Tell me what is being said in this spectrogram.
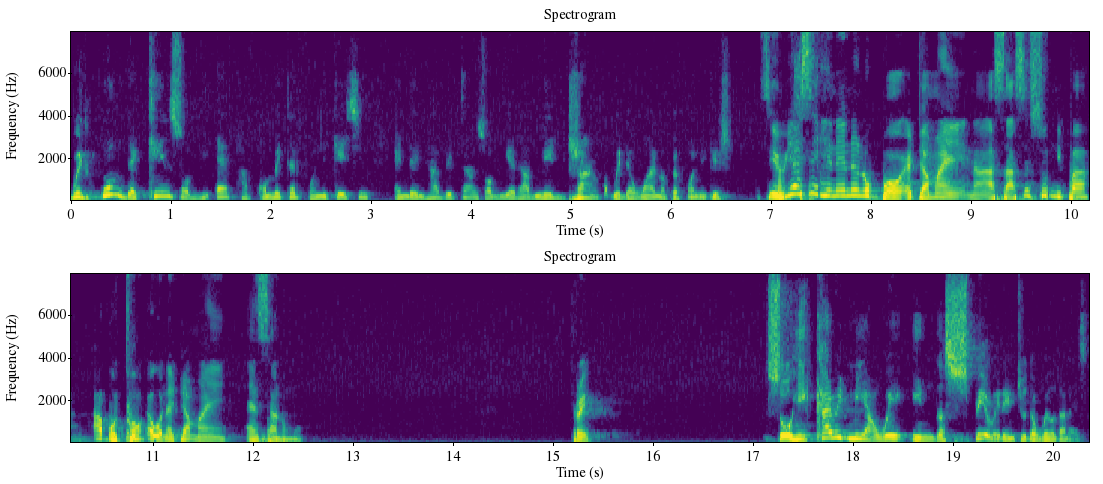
With whom the kings of the earth have committed fornication, and the inhabitants of the earth have made drunk with the wine of her fornication. sɛ wiase hene ne no bɔ adwaman na asase so nnipa aboto wɔ n'adwaman nsa no mu 3. So he carried me away in the spirit into the wilderness,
